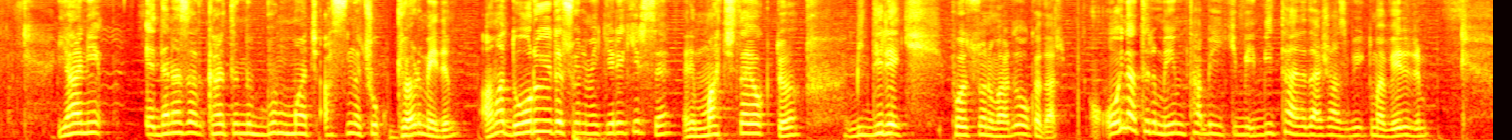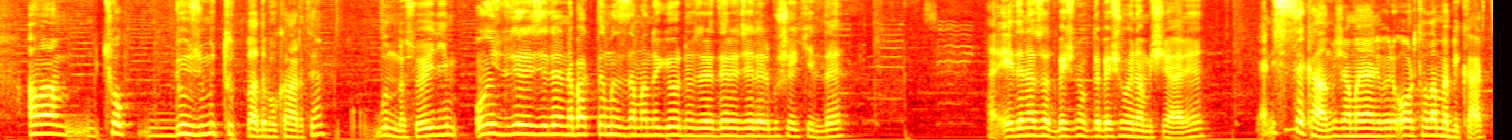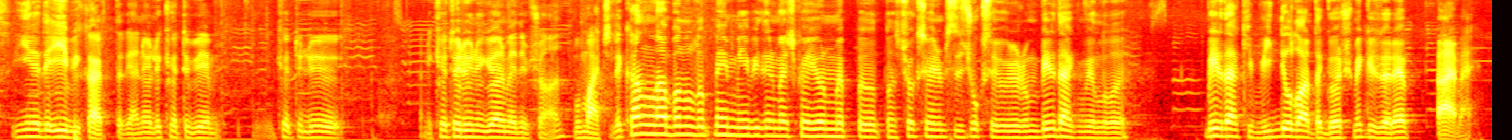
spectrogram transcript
Yani Eden Hazard kartını bu maç aslında çok görmedim. Ama doğruyu da söylemek gerekirse yani maçta yoktu. Bir direk pozisyonu vardı o kadar. Oynatır mıyım? Tabii ki bir, bir tane daha şans büyük ihtimal veririm. Ama çok gözümü tutmadı bu kartı. Bunu da söyleyeyim. Oyuncu derecelerine baktığımız zaman da gördüğünüz üzere dereceler bu şekilde. Eden Hazard 5.5 oynamış yani. Yani size kalmış ama yani böyle ortalama bir kart. Yine de iyi bir karttır. Yani öyle kötü bir kötülüğü hani kötülüğünü görmedim şu an bu maçlık. Kanala abone olup beğenmeyi, bildirim açmayı, yorum yapmayı unutmayın. Çok severim sizi çok seviyorum. Bir dahaki videoda bir dahaki videolarda görüşmek üzere. Bay bay.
